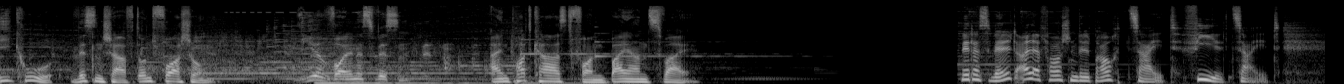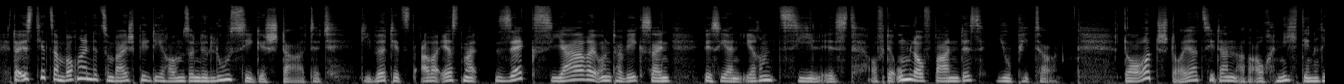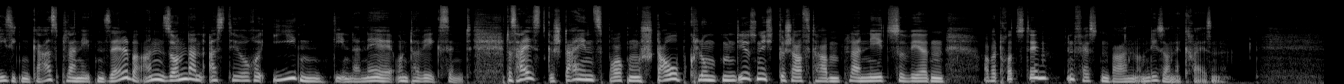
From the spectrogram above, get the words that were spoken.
IQ, Wissenschaft und Forschung. Wir wollen es wissen. Ein Podcast von Bayern 2. Wer das Weltall erforschen will, braucht Zeit, viel Zeit. Da ist jetzt am Wochenende zum Beispiel die Raumsonde Lucy gestartet. Die wird jetzt aber erst mal sechs Jahre unterwegs sein, bis sie an ihrem Ziel ist, auf der Umlaufbahn des Jupiter. Dort steuert sie dann aber auch nicht den riesigen Gasplaneten selber an, sondern Asteroiden, die in der Nähe unterwegs sind. Das heißt Gesteinsbrocken, Staubklumpen, die es nicht geschafft haben, Planet zu werden, aber trotzdem in festen Bahnen um die Sonne kreisen.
